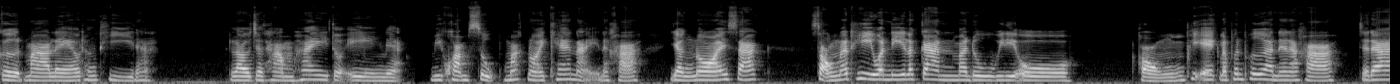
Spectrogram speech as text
เกิดมาแล้วทั้งทีนะ เราจะทำให้ตัวเองเนี่ยมีความสุขมากน้อยแค่ไหนนะคะ อย่างน้อยสัก 2 นาทีวันนี้ละกันมาดูวิดีโอของพี่เอกและเพื่อนๆเนี่ยนะคะ จะได้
